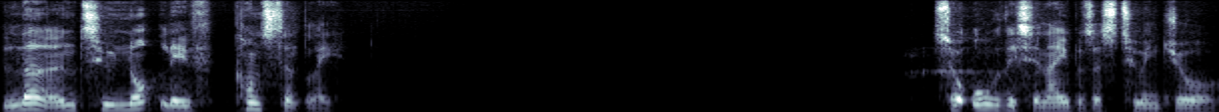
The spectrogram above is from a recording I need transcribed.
learn to not live constantly. So all this enables us to endure.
